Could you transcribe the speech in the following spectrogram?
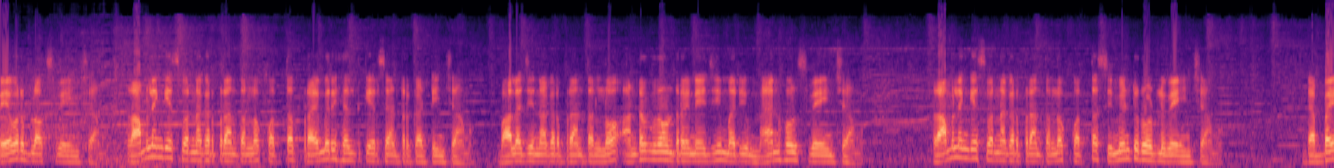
పేవర్ బ్లాక్స్ వేయించాం. రామలింగేశ్వర్ నగర్ ప్రాంతంలో కొత్త ప్రైమరీ హెల్త్ కేర్ సెంటర్ కట్టించాము బాలాజీ నగర్ ప్రాంతంలో అండర్ గ్రౌండ్ డ్రైనేజీ మరియు మ్యాన్ హోల్స్ వేయించాము రామలింగేశ్వర్ నగర్ ప్రాంతంలో కొత్త సిమెంట్ రోడ్లు వేయించాము. డెబ్బై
